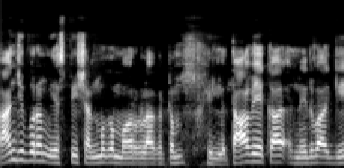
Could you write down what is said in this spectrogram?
காஞ்சிபுரம் எஸ்பி சண்முகம் அவர்களாகட்டும் இல்லை தாவேக்கா நிர்வாகி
